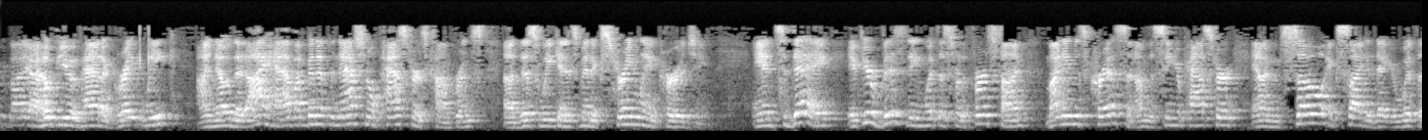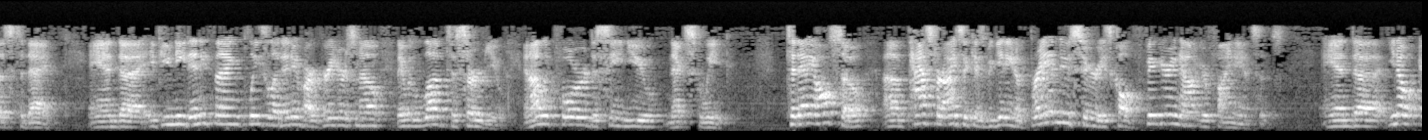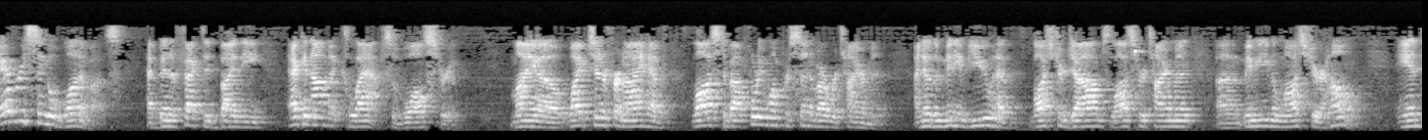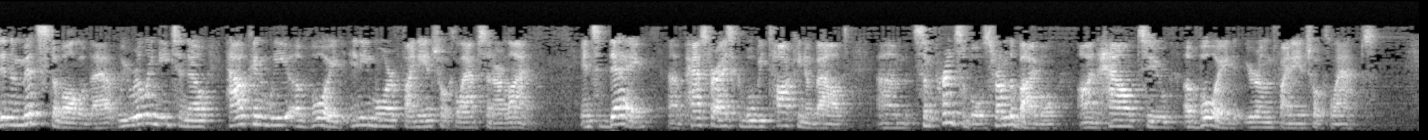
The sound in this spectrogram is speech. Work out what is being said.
everybody. I hope you have had a great week. I know that I have. I've been at the National Pastors Conference uh, this week, and it's been extremely encouraging. And today, if you're visiting with us for the first time, my name is Chris, and I'm the senior pastor, and I'm so excited that you're with us today. And uh, if you need anything, please let any of our greeters know. They would love to serve you. And I look forward to seeing you next week. Today also, um, Pastor Isaac is beginning a brand new series called Figuring Out Your Finances. And, uh, you know, every single one of us have been affected by the economic collapse of Wall Street. My uh, wife Jennifer and I have lost about 41% of our retirement. I know that many of you have lost your jobs, lost retirement, uh, maybe even lost your home. And in the midst of all of that, we really need to know how can we avoid any more financial collapse in our life. And today, uh, Pastor Isaac will be talking about um, some principles from the Bible on how to avoid your own financial collapse.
